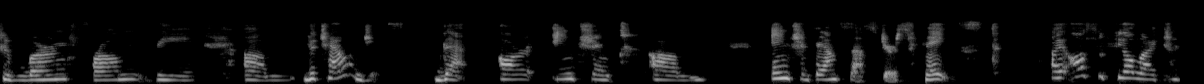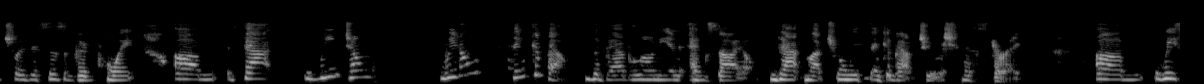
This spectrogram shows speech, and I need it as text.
to learn from the um, the challenges that our ancient um, ancient ancestors faced. I also feel like actually this is a good point um, that we don't we don't think about the Babylonian exile that much when we think about Jewish history um, we,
